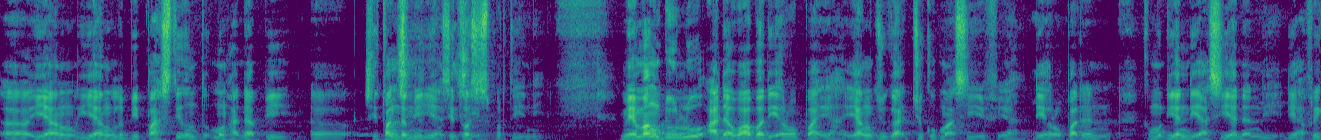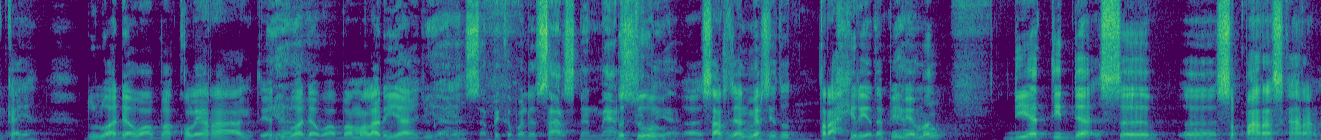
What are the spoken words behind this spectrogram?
eh, yang yang lebih pasti untuk menghadapi eh, pandemi ya situasi seperti ini. Memang dulu ada wabah di Eropa ya yang juga cukup masif ya di Eropa dan kemudian di Asia dan di di Afrika ya. Dulu ada wabah kolera gitu ya, dulu ada wabah malaria juga ya. Sampai kepada SARS dan MERS. Betul. gitu ya. eh, SARS dan MERS itu terakhir ya, tapi memang dia tidak se, eh, separah sekarang.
